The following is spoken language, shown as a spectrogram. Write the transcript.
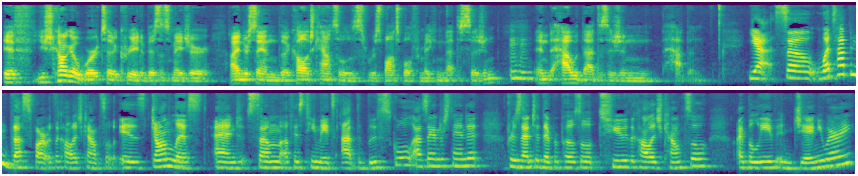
If UChicago were to create a business major, I understand the college council is responsible for making that decision. Mhm. And how would that decision happen? Yeah, so what's happened thus far with the College Council is John List and some of his teammates at the Booth School, as I understand it, presented their proposal to the College Council, I believe, in January.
